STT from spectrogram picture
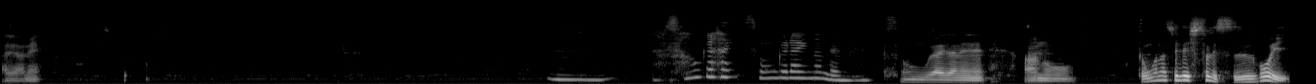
あれはね、うん。そんぐらいそんぐらいなんだよね。そんぐらいだね。あの、友達で一人すごい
